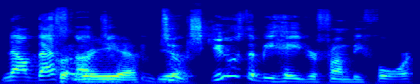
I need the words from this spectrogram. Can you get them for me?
Now that's But- not to, yeah, to yeah. excuse the behavior from before,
